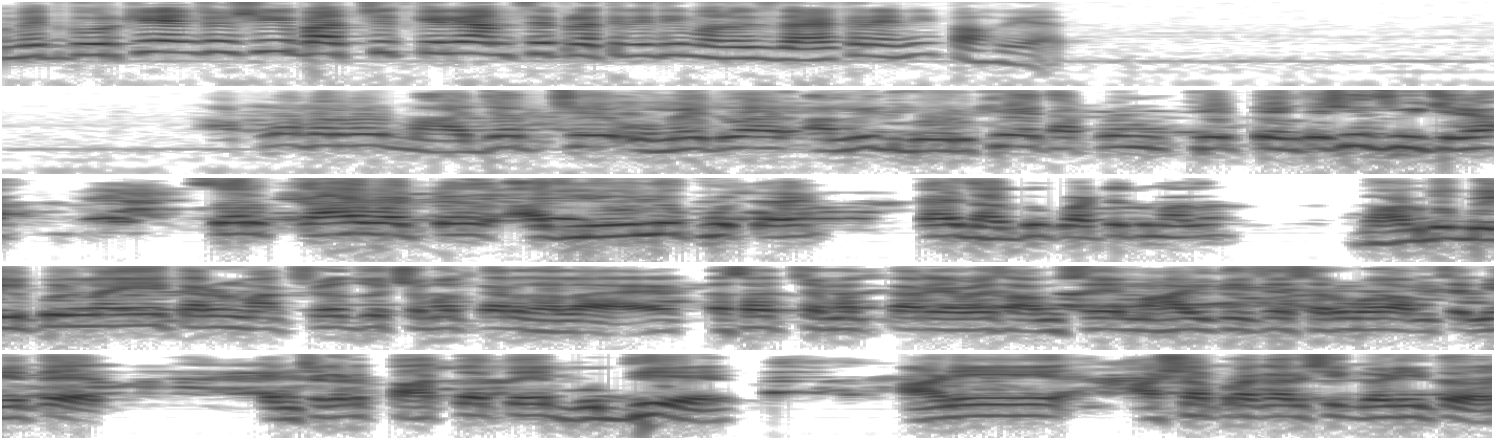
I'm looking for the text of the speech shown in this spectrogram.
अमित गोरखे यांच्याशी बातचीत केली आमचे प्रतिनिधी मनोज दाळकर यांनी. पाहूयात. आपल्या बरोबर भाजपचे उमेदवार अमित गोरखे आहेत. आपण थेट त्यांच्याशीच विचारा सर काय वाटतं? आज निवडणूक होत आहे. काय धाकधूक वाटते तुम्हाला? धाकधूक बिलकुल नाही कारण मागच्या वेळेस जो चमत्कार झाला आहे तसाच चमत्कार यावेळेस आमचे महायुतीचे सर्व आमचे नेते आहेत. त्यांच्याकडे ताकद आहे बुद्धी आहे आणि अशा प्रकारची गणितं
